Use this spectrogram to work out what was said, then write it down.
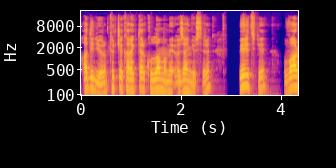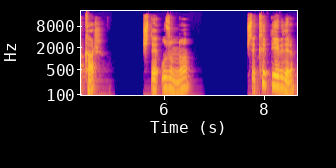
adı diyorum. Türkçe karakter kullanmamaya özen gösterin. Veri tipi varchar işte uzunluğu işte 40 diyebilirim.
